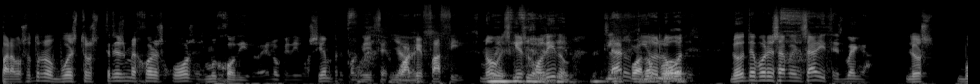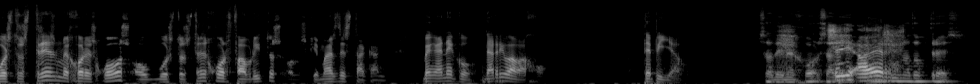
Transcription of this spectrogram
para vosotros, vuestros tres mejores juegos, es muy jodido, ¿eh? Lo que digo siempre, porque dices, guau, qué fácil. No, es que es jodido. Decir. Claro, tío, luego, luego te pones a pensar y dices, venga, los vuestros tres mejores juegos o vuestros tres juegos favoritos o los que más destacan. Venga, Neko, de arriba abajo. Te he pillado. O sea, de mejor. O sea, sí, de, a ver. Top 3.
